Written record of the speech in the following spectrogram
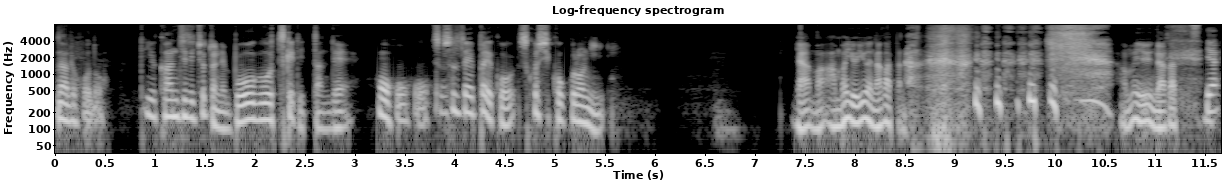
なるほど。ていう感じでちょっとね、防具をつけていったんで、ほうほうほうほそうするとやっぱりこう、少し心に、いや、まあ、あんま余裕はなかったな。あんま余裕なかったですね。いやう。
